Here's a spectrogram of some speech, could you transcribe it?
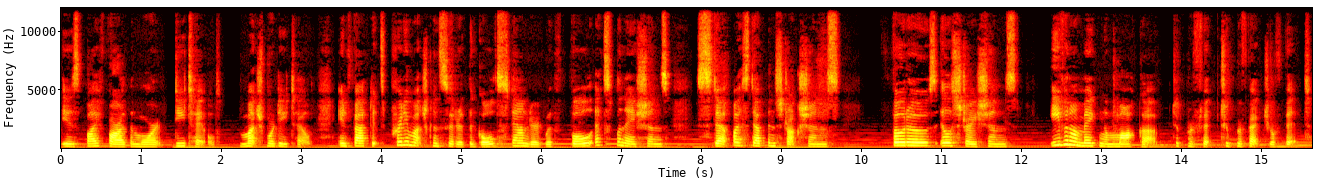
is by far the more detailed, much more detailed. In fact, it's pretty much considered the gold standard with full explanations, step-by-step instructions, photos, illustrations, even on making a mock-up to perfect, to perfect your fit.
